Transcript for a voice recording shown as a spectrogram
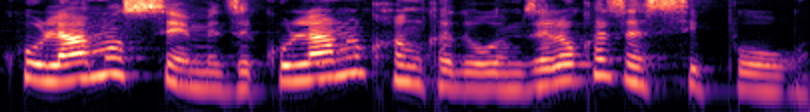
כולם עושים את זה, כולם לוקחים כדורים, זה לא כזה סיפור.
